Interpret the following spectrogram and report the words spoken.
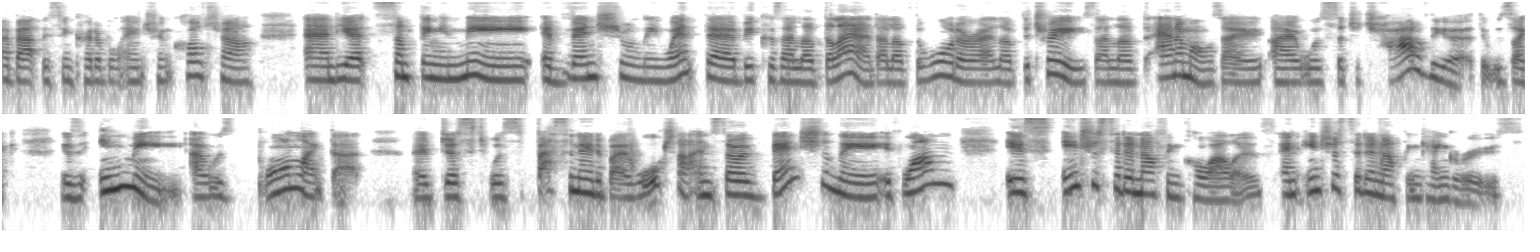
about this incredible ancient culture. And yet, something in me eventually went there because I love the land, I love the water, I love the trees, I love the animals. I, I was such a child of the earth. It was like, it was in me. I was born like that. I just was fascinated by water. And so, eventually, if one is interested enough in koalas and interested enough in kangaroos,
